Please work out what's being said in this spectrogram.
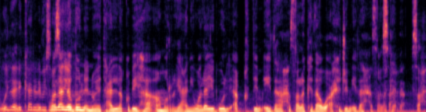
ولذلك كان النبي صلى ولا الله عليه وسلم يظن أنه يتعلق بها أمر يعني ولا يقول أقدم إذا حصل كذا وأحجم إذا حصل صح كذا. صح.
